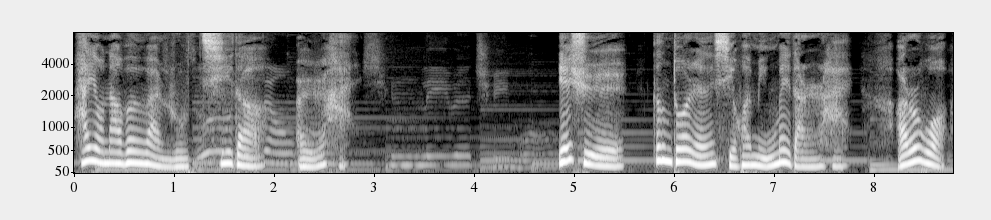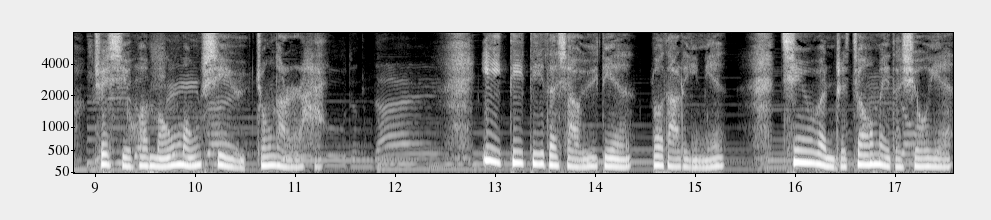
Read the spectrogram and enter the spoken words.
还有那温婉如漆的洱海，也许更多人喜欢明媚的洱海，而我却喜欢蒙蒙细雨中的洱海。一滴滴的小雨点落到里面，亲吻着娇媚的羞颜，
